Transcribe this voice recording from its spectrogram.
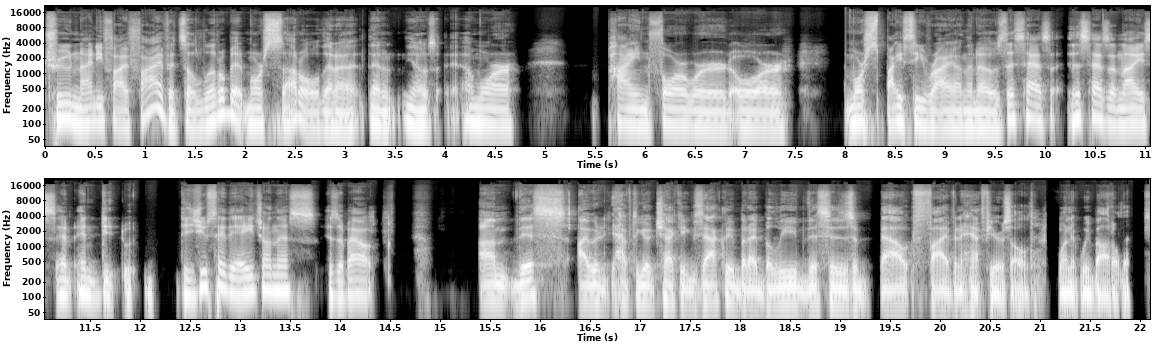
true 95.5. It's a little bit more subtle than a than you know a more pine forward or more spicy rye on the nose. This has this has a nice and and did you say the age on this is about? Um, this I would have to go check exactly, but I believe this is about five and a half years old when it, we bottled it.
